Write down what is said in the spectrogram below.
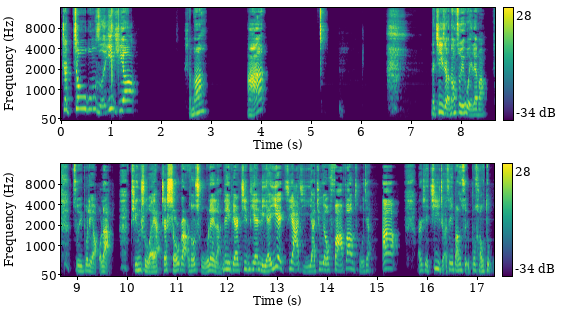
这周公子一听，什么？啊？那记者能追回来吧？追不了了。听说呀，这手稿都出来了，那边今天连夜加急呀，就要发放出去啊。而且记者这帮嘴不好堵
